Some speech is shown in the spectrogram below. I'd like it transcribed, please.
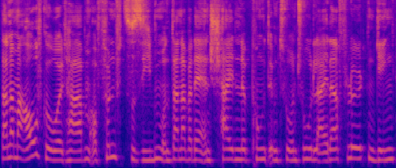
dann nochmal aufgeholt haben auf 5 zu 7 und dann aber der entscheidende Punkt im Tour und Tour leider flöten ging.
